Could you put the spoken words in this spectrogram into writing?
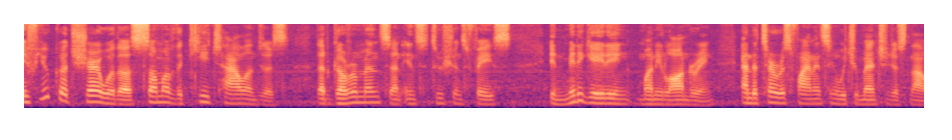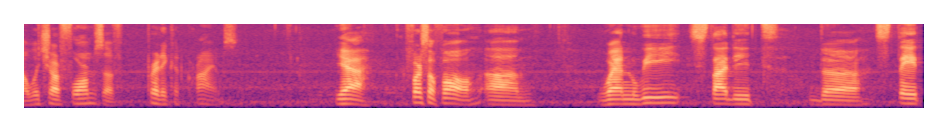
If you could share with us some of the key challenges that governments and institutions face in mitigating money laundering and the terrorist financing, which you mentioned just now, which are forms of predicate crimes. Yeah, first of all, um, when we studied the state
